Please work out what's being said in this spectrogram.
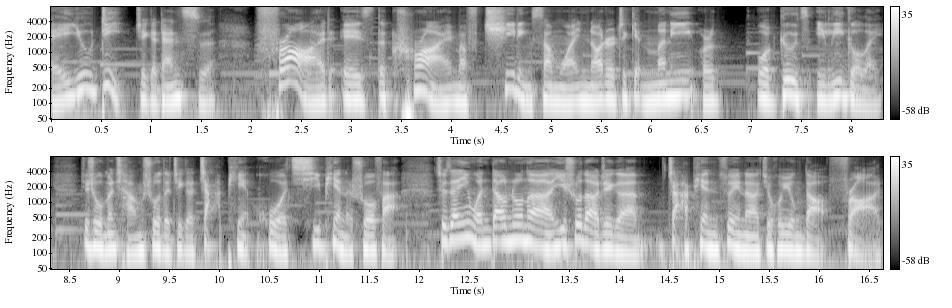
a u d 这个单词。Fraud is the crime of cheating someone in order to get money or or goods illegally，就是我们常说的这个诈骗或欺骗的说法。所以在英文当中呢，一说到这个诈骗罪呢，就会用到 fraud。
